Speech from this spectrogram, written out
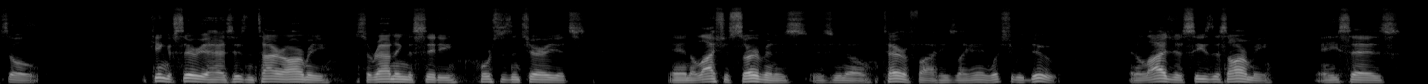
So, the king of Syria has his entire army surrounding the city, horses and chariots, and Elisha's servant is is you know terrified. He's like, "Hey, what should we do?" And Elijah sees this army, and he says,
